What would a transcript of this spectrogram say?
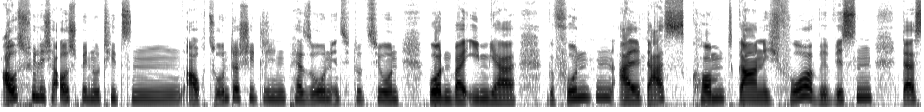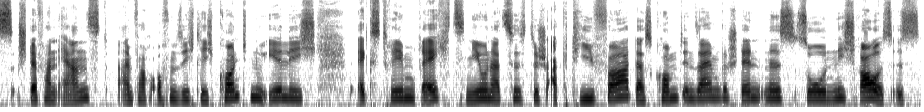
ausführliche Ausspähnotizen auch zu unterschiedlichen Personen, Institutionen wurden bei ihm ja gefunden. All das kommt gar nicht vor. Wir wissen, dass Stefan Ernst einfach offensichtlich kontinuierlich extrem rechts, neonazistisch aktiv war. Das kommt in seinem Geständnis so nicht raus. Ist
